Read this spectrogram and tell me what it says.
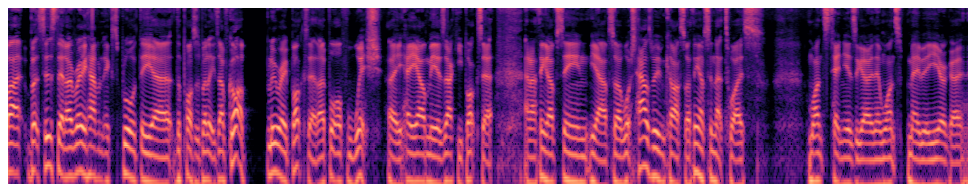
but but since then, I really haven't explored the uh, the possibilities. I've got a Blu-ray box set that I bought off Wish, a Hayao Miyazaki box set, and I think I've seen yeah. So I've watched Howl's Moving Castle. I think I've seen that twice, once ten years ago, and then once maybe a year ago,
